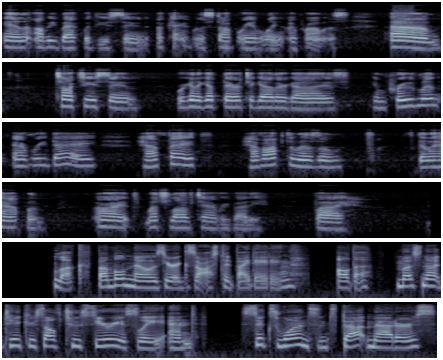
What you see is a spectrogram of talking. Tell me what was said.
And I'll be back with you soon. Okay, I'm going to stop rambling, I promise. Um, talk to you soon. We're going to get there together, guys. Improvement every day. Have faith, have optimism. It's going to happen. All right, much love to everybody. Bye. Look, Bumble knows you're exhausted by dating. All the must not take yourself too seriously and 6 1 since that matters.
